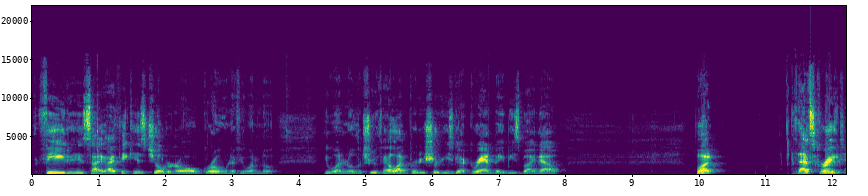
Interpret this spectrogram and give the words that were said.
feed his. I, I think his children are all grown. If you want to know, you want to know the truth. Hell, I'm pretty sure he's got grandbabies by now. But that's great.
